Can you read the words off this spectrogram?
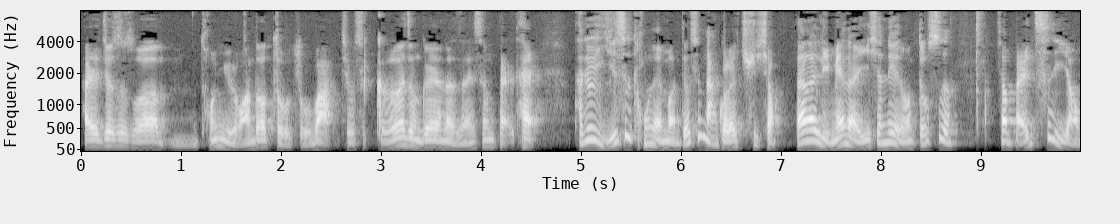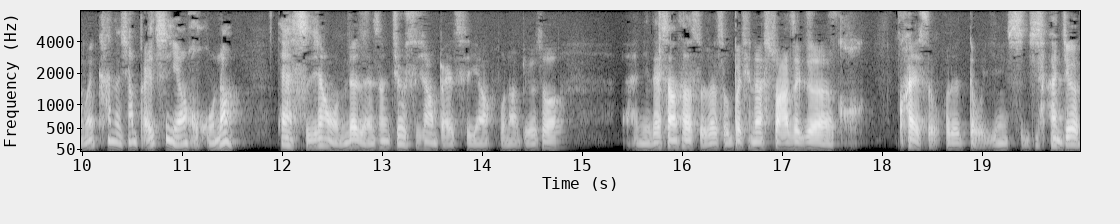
还有就是说，嗯，从女王到走卒吧，就是各种各样的人生百态。他就一视同仁嘛，都是拿过来取笑。当然，里面的一些内容都是 像白痴一样，我们看着像白痴一样胡闹。但实际上，我们的人生就是像白痴一样胡闹。比如说，你在上厕所的时候不停的刷这个快手或者抖音，实际上 就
